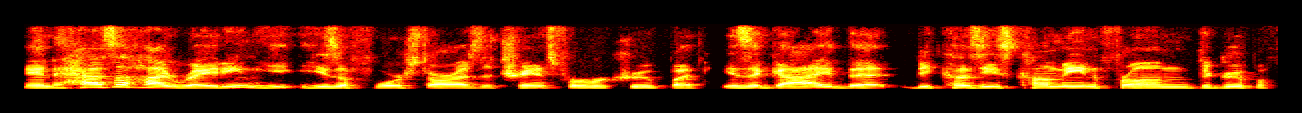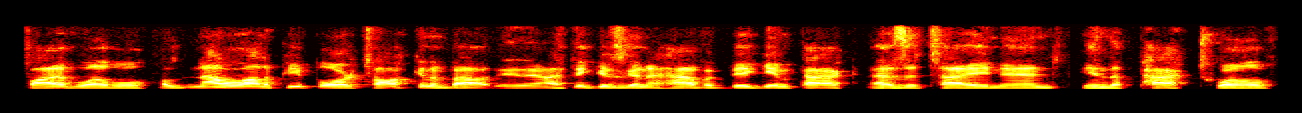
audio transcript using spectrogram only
and has a high rating. He, he's a four star as a transfer recruit, but is a guy that because he's coming from the group of five level, not a lot of people are talking about. And I think is going to have a big impact as a tight end in the Pac 12.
